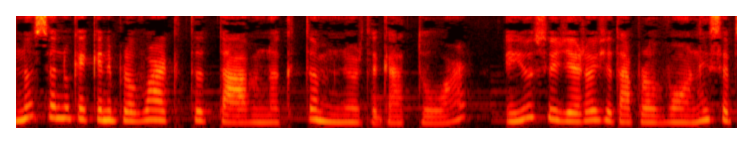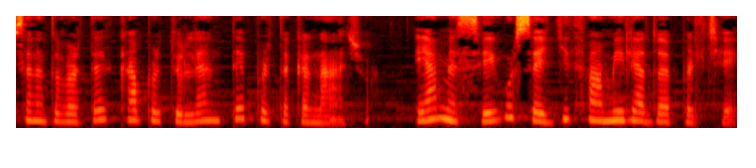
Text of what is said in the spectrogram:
Nëse nuk e keni provuar këtë tavë në këtë mënyrë të gatuar, ju sugjeroj që ta provoni sepse në të vërtetë ka për t'ju lënë tepër të kënaqur. Jam e sigurt se gjithë familja do e pëlqejë.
